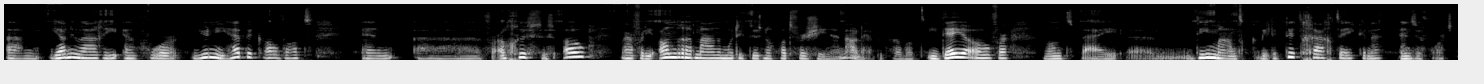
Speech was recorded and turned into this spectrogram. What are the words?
um, januari en voor juni heb ik al wat. En uh, voor augustus ook. Maar voor die andere maanden moet ik dus nog wat verzinnen. Nou, daar heb ik wel wat ideeën over. Want bij um, die maand wil ik dit graag tekenen. Enzovoort.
